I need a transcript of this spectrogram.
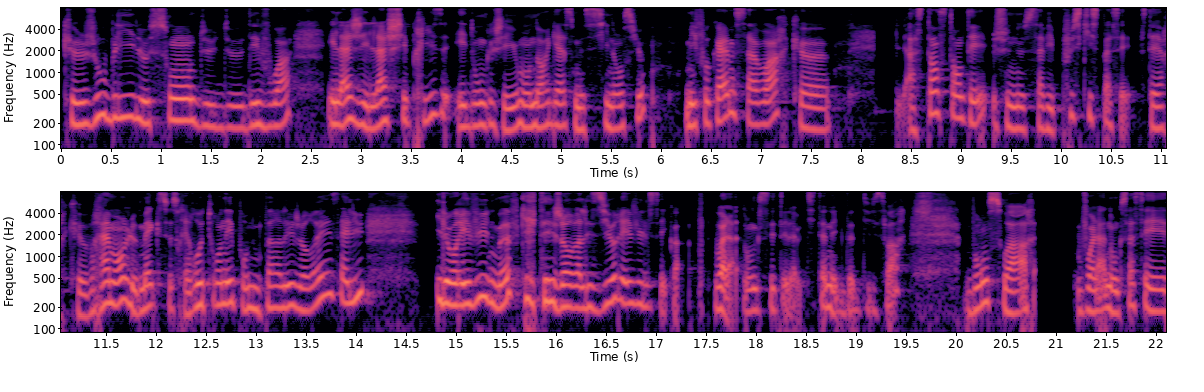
que j'oublie le son de- de- des voix. Et là, j'ai lâché prise et donc j'ai eu mon orgasme silencieux. Mais il faut quand même savoir que à cet instant T, je ne savais plus ce qui se passait. C'est-à-dire que vraiment, le mec se serait retourné pour nous parler, genre, hey, salut. Il aurait vu une meuf qui était genre les yeux révulsés, quoi. Voilà, donc c'était la petite anecdote du soir. Bonsoir. Voilà, donc ça, c'est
